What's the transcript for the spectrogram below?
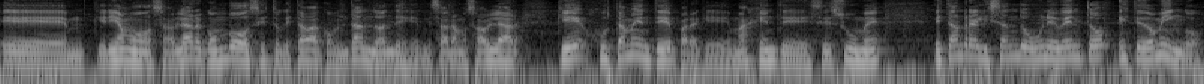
eh, queríamos hablar con vos, esto que estaba comentando antes que empezáramos a hablar, que justamente para que más gente se sume, están realizando un evento este domingo.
